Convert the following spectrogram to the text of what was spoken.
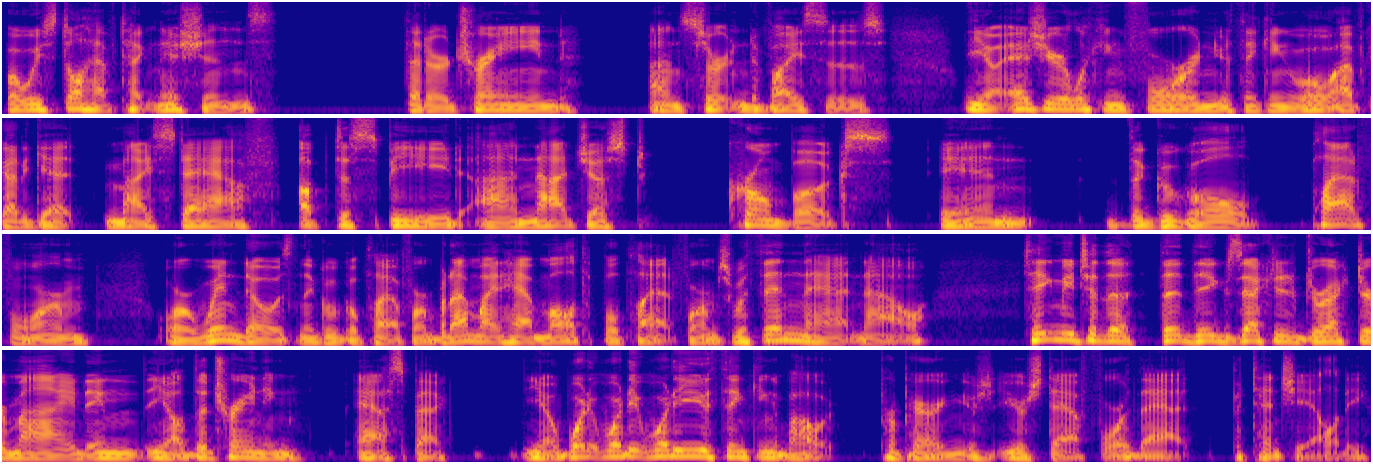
but we still have technicians that are trained on certain devices. You know, as you're looking forward and you're thinking, oh, I've got to get my staff up to speed on not just Chromebooks in the Google platform or Windows in the Google platform, but I might have multiple platforms within that now. Take me to the the, the executive director mind and you know the training aspect. You know, what what what are you thinking about preparing your, your staff for that potentiality?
